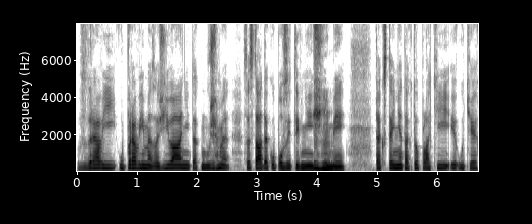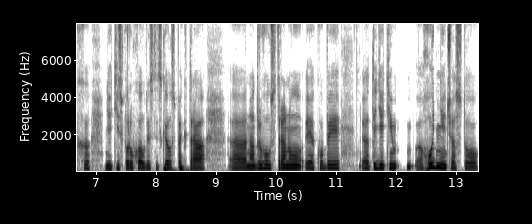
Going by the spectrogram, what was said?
zdraví, upravíme zažívání, tak můžeme se stát jako pozitivnějšími. Mm-hmm tak stejně tak to platí i u těch dětí z poruchu autistického spektra. Eh, na druhou stranu, jakoby eh, ty děti hodně často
